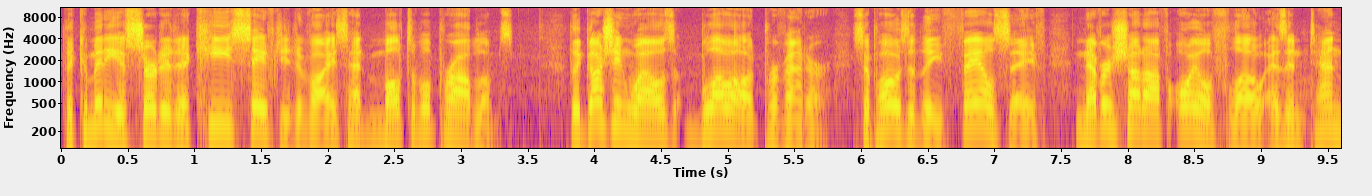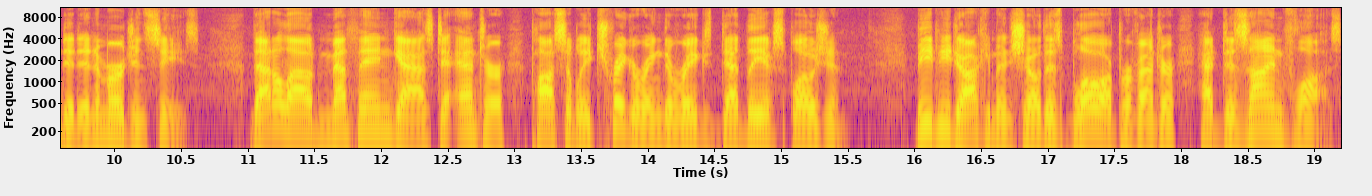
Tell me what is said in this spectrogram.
the committee asserted a key safety device had multiple problems. The gushing well's blowout preventer, supposedly fail-safe, never shut off oil flow as intended in emergencies. That allowed methane gas to enter, possibly triggering the rig's deadly explosion. BP documents show this blowout preventer had design flaws,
